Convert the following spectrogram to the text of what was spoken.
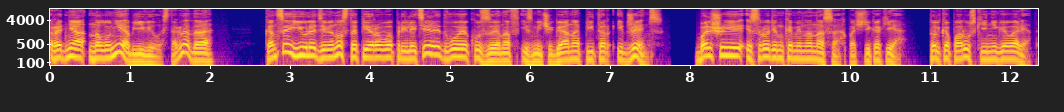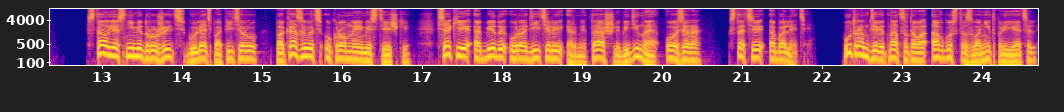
родня на Луне объявилась, тогда да». В конце июля 91-го прилетели двое кузенов из Мичигана, Питер и Джеймс. Большие и с родинками на носах, почти как я. Только по-русски не говорят. Стал я с ними дружить, гулять по Питеру, показывать укромные местечки, всякие обеды у родителей, Эрмитаж, Лебединое озеро. Кстати, о балете. Утром 19 августа звонит приятель.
